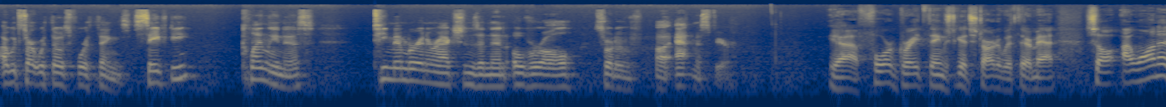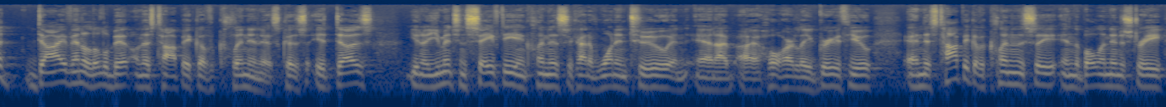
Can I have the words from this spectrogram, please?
I would start with those four things: safety, cleanliness, team member interactions, and then overall sort of uh, atmosphere. Yeah, four great things to get started with there, Matt. So I want to dive in a little bit on this topic of cleanliness because it does. You know, you mentioned safety and cleanliness are kind of one and two, and, and I, I wholeheartedly agree with you. And this topic of cleanliness in the bowling industry,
